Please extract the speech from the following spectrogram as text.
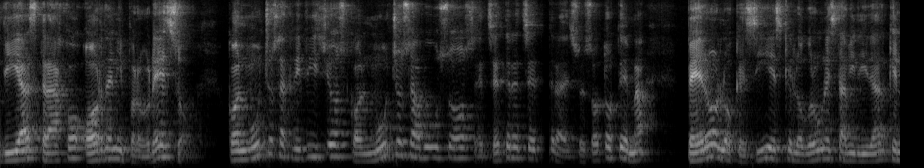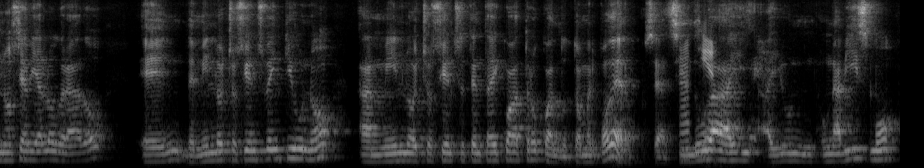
Díaz trajo orden y progreso, con muchos sacrificios, con muchos abusos, etcétera, etcétera. Eso es otro tema, pero lo que sí es que logró una estabilidad que no se había logrado en, de 1821 a 1874 cuando toma el poder. O sea, sin duda hay, hay un, un, abismo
